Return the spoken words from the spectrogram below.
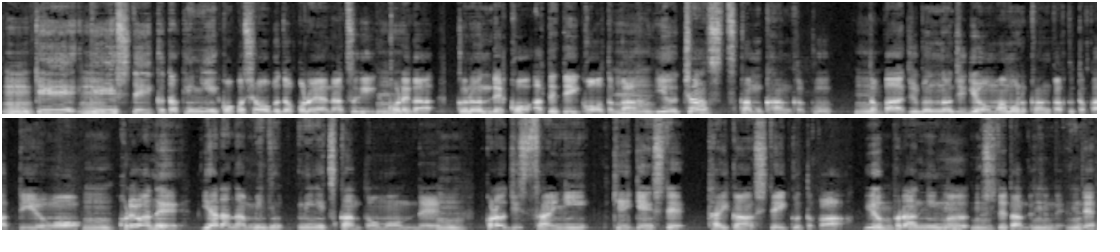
うん。経営、経営していくときに、ここ勝負どころやな、次これが来るんで、こう当てていこうとかうんいうチャンスつかむ感覚とか、自分の事業を守る感覚とかっていうのを、うんこれはね、やらな身に身につかんと思うんで、うんこれを実際に経験して、体感していくとか、いうプランニングしてたんですよね。で、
